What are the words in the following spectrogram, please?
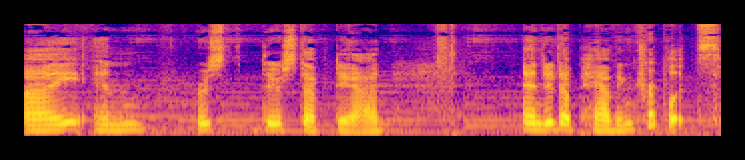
I and her, their stepdad ended up having triplets.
